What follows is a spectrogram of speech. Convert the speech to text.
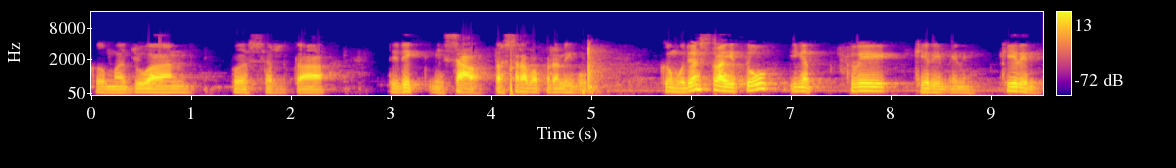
kemajuan peserta didik. Misal terserah Bapak dan Ibu. Kemudian setelah itu ingat klik kirim ini. Kirim.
